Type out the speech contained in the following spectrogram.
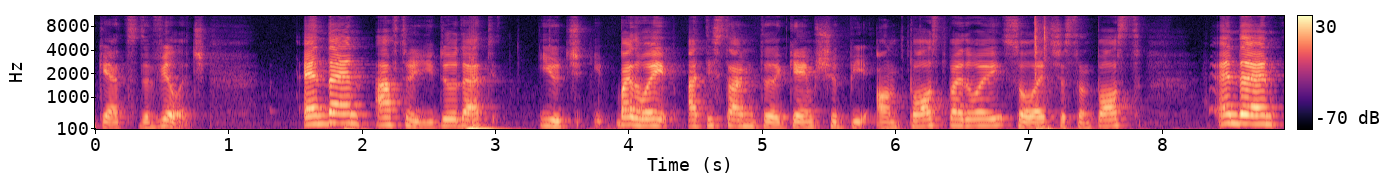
get the village. And then after you do that, you, by the way, at this time the game should be unpaused, by the way, so let's just unpause and then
